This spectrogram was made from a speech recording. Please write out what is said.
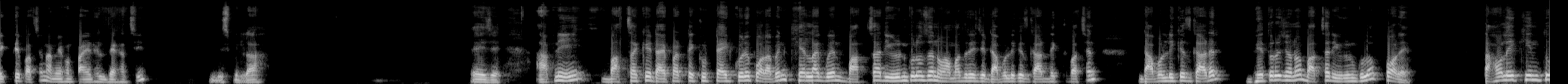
দেখতে পাচ্ছেন, আমি এখন পানি ঢেলে দেখাচ্ছি। বিসমিল্লাহ। এই যে, আপনি বাচ্চাকে ডাইপারটা একটু টাইট করে পরাবেন। খেয়াল রাখবেন, বাচ্চার ইউরিনগুলো যেন আমাদের এই যে ডাবল লিকেজ গার্ড দেখতে পাচ্ছেন ডাবল লিকেজ গার্ডের ভেতরে যেন বাচ্চার ইউরিনগুলো পড়ে। তাহলে কিন্তু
